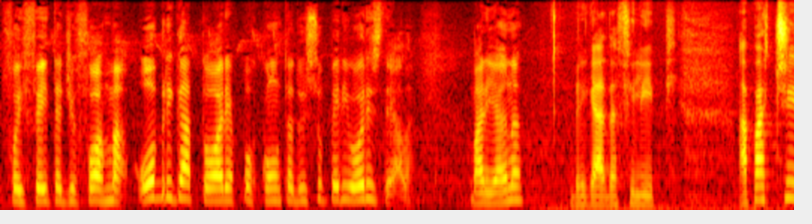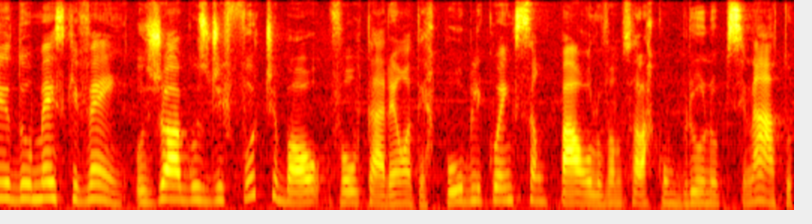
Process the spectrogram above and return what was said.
foi feita de forma obrigatória por conta dos superiores dela. Mariana. Obrigada, Felipe. A partir do mês que vem, os jogos de futebol voltarão a ter público em São Paulo. Vamos falar com Bruno Piscinato.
